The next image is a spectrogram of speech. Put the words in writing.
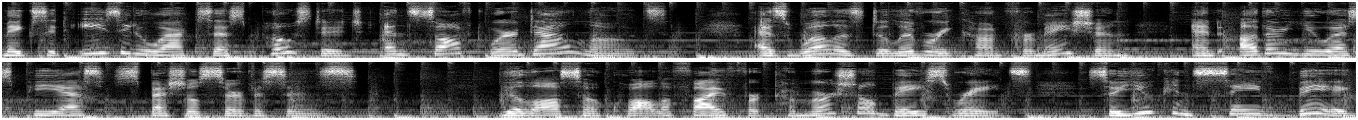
makes it easy to access postage and software downloads, as well as delivery confirmation and other USPS special services. You'll also qualify for commercial base rates, so you can save big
